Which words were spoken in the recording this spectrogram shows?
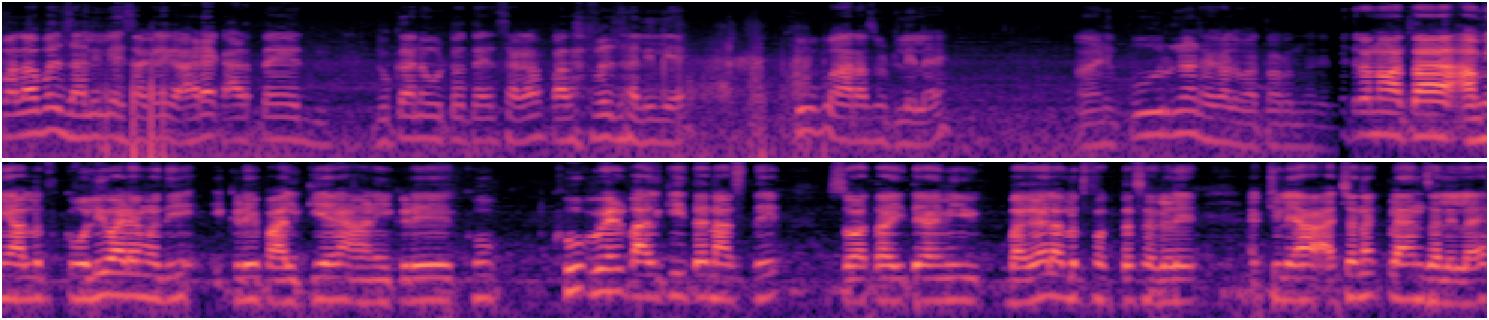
पलापल झालेली आहे सगळे गाड्या काढतायत दुकानं उठवत आहेत सगळा पलापल झालेली आहे. खूप वारा सुटलेला आहे आणि पूर्ण ढगाल वातावरण झाले मित्रांनो आता आम्ही आलो कोलीवाड्यामध्ये. इकडे पालखी आहे आणि इकडे खूप खूप वेळ पालखी इथं नाचते. सो आता इथे आम्ही बघायला आलोत फक्त सगळे. ऍक्च्युली अचानक प्लॅन झालेला आहे.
